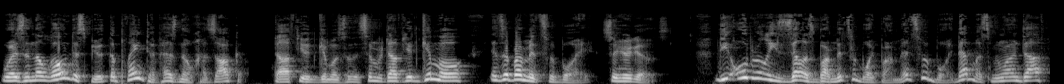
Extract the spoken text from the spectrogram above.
whereas in the loan dispute, the plaintiff has no chazaka. Daf Yud Gimel. So the Simmer Daf Yud Gimel is a bar mitzvah boy. So here goes. The overly zealous bar mitzvah boy, bar mitzvah boy, that must mean we're on Daf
